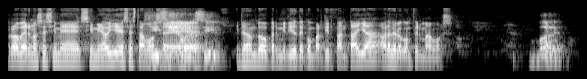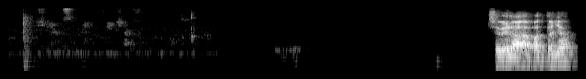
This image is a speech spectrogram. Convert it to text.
Robert, no sé si me, si me oyes, estamos Sí, sí, eh, ahora sí. intentando permitirte compartir pantalla, ahora te lo confirmamos. Vale. ¿Se ve la pantalla?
